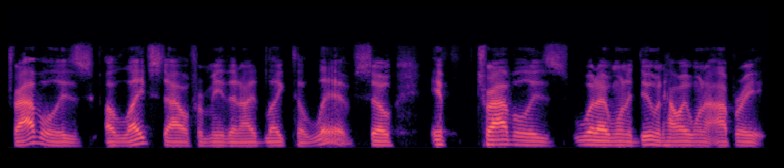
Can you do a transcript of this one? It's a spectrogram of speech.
Travel is a lifestyle for me that I'd like to live. So if travel is what I want to do and how I want to operate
